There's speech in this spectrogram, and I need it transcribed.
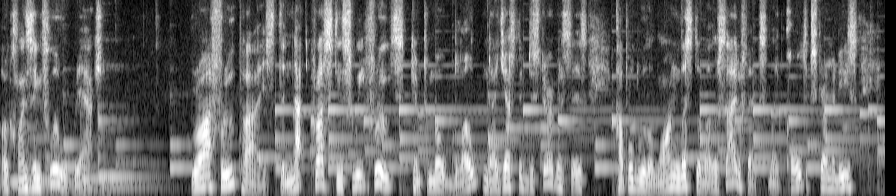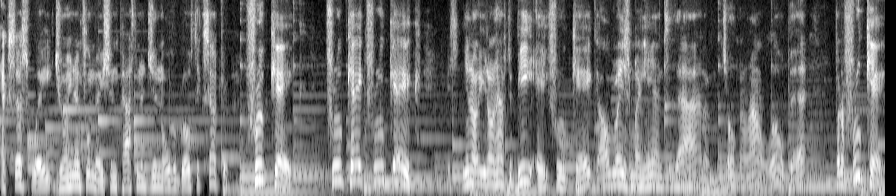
or cleansing flu reaction. Raw fruit pies. The nut crust and sweet fruits can promote bloat and digestive disturbances, coupled with a long list of other side effects like cold extremities, excess weight, joint inflammation, pathogen overgrowth, etc. Fruit cake. Fruit cake, fruitcake. It's, you know, you don't have to be a fruitcake. I'll raise my hand to that. I'm joking around a little bit, but a fruitcake,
